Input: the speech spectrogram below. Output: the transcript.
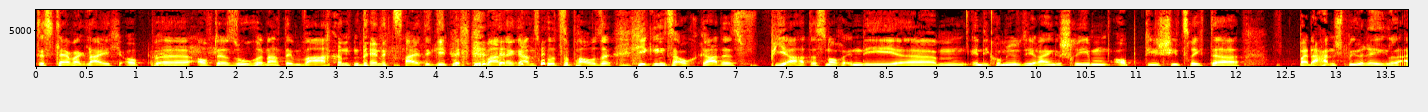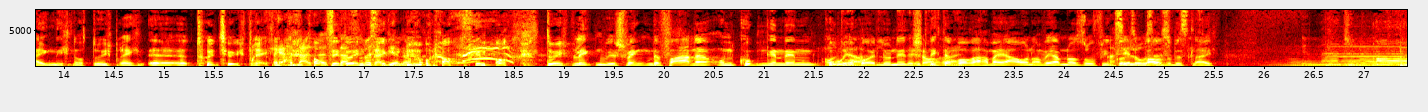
das klären wir gleich, ob äh, auf der Suche nach dem wahren Dennis Seite geht. Wir waren eine ganz kurze Pause. Hier ging es auch gerade, Pia hat es noch in die ähm, in die Community reingeschrieben, ob die Schiedsrichter bei der Handspielregel eigentlich noch durchbrechen, äh, durch, durchbrechen. Ja, das- ob sie das müssen durchbrechen wir noch. oder ob sie noch durchblicken. Wir schwenken eine Fahne und gucken in den Oh ja, Kulturbeutel. Und den Übrig der. Woche haben wir ja auch noch. Wir haben noch so viel Was kurze Pause. ist. Bis gleich. Imagine all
